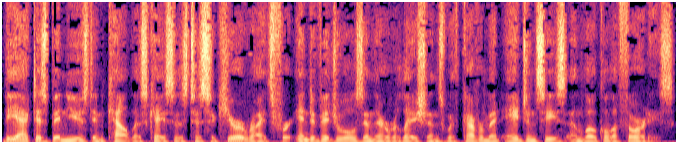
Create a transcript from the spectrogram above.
The Act has been used in countless cases to secure rights for individuals in their relations with government agencies and local authorities.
